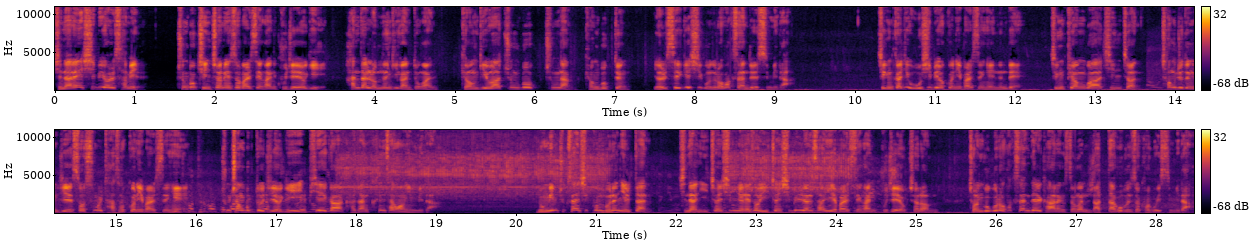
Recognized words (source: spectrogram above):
지난해 12월 3일 충북 진천에서 발생한 구제역이 한 달 넘는 기간 동안 경기와 충북, 충남, 경북 등 13개 시군으로 확산됐습니다. 지금까지 50여 건이 발생했는데 증평과 진천, 청주 등지에서 25건이 발생해 충청북도 지역이 피해가 가장 큰 상황입니다. 농림축산식품부는 일단 지난 2010년에서 2011년 사이에 발생한 구제역처럼 전국으로 확산될 가능성은 낮다고 분석하고 있습니다.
